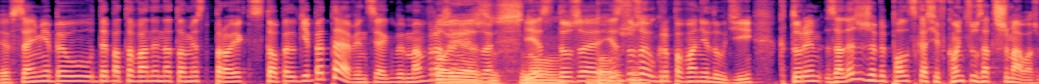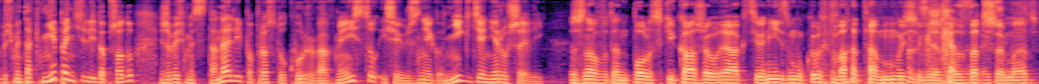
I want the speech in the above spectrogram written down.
w Sejmie był debatowany natomiast projekt Stop LGBT, więc jakby mam wrażenie, Jezus, że jest, no, duże, jest duże ugrupowanie ludzi, którym zależy, żeby Polska się w końcu zatrzymała, żebyśmy tak nie pędzili do przodu, żebyśmy stanęli po prostu kurwa w miejscu i się już z niego nigdzie nie ruszyli. Znowu ten polski karzeł reakcjonizmu, kurwa, tam musi wiesz, nas zatrzymać.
